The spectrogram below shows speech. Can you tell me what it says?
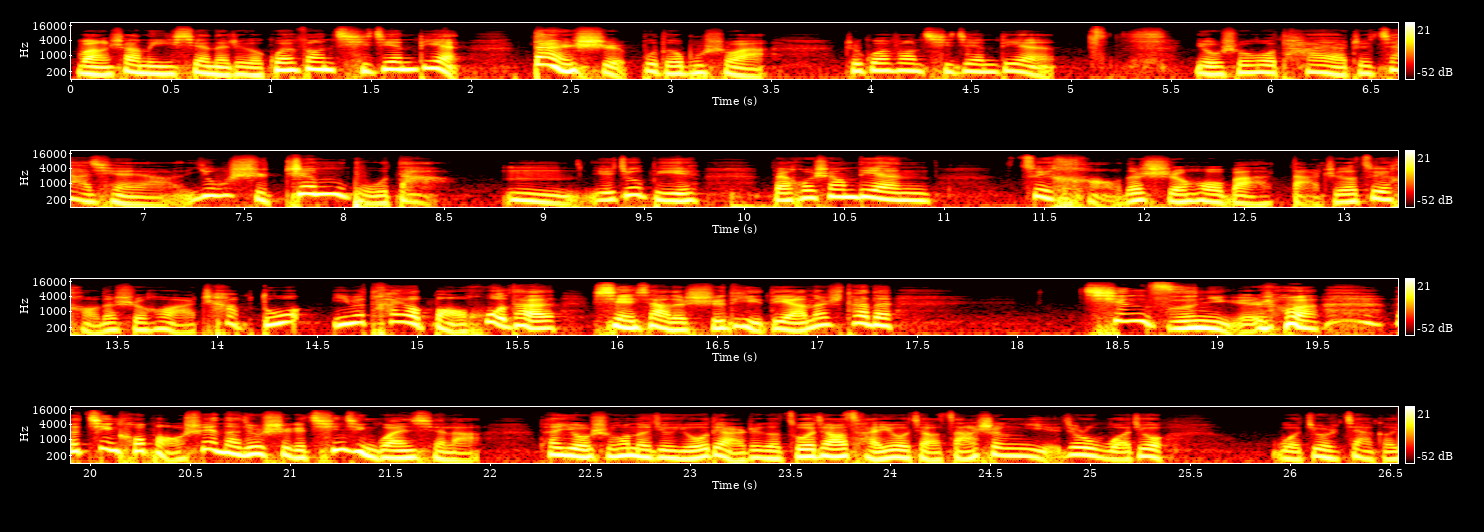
网上的一线的这个官方旗舰店。但是不得不说啊，这官方旗舰店有时候它呀这价钱呀优势真不大，嗯，也就比百货商店最好的时候吧，打折最好的时候啊差不多，因为他要保护他线下的实体店，那是他的亲子女是吧？那进口保税那就是个亲戚关系了。他有时候呢就有点这个左脚踩右脚砸生意，就是我就我就是价格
